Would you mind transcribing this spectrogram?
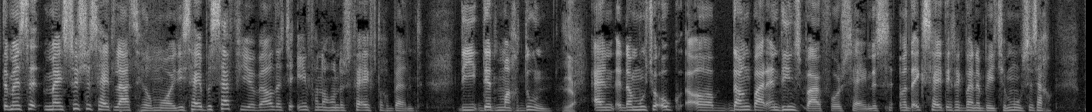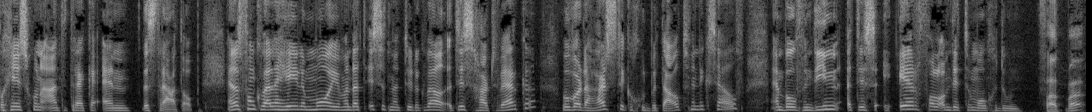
tenminste, mijn zusje zei het laatst heel mooi. Die zei, besef je wel dat je een van de 150 bent die dit mag doen. Ja. En, en daar moet je ook eh, dankbaar en dienstbaar voor zijn. Dus, want ik zei tegen ik ben een beetje moe. Ze zegt, begin je schoenen aan te trekken en de straat op. En dat vond ik wel een hele mooie, want dat is het natuurlijk wel. Het is hard werken. We worden hartstikke goed betaald, vind ik zelf. En bovendien, het is eervol om dit te mogen doen. Fatma?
